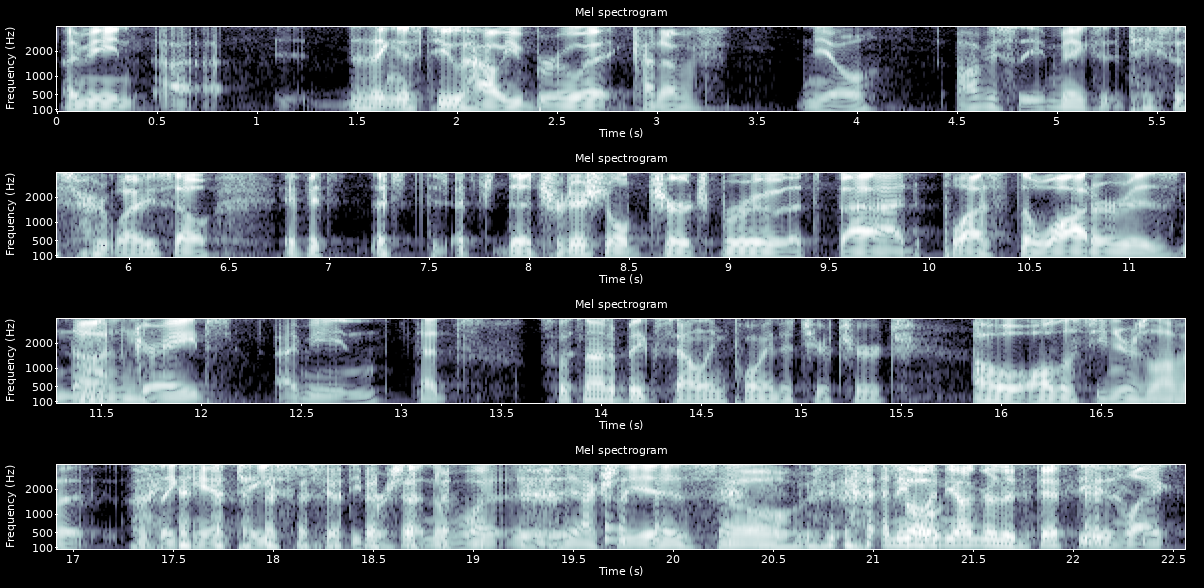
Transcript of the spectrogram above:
I mean, uh, the thing is too how you brew it. Kind of, you know, obviously makes it taste a certain way. So if it's a, a, the traditional church brew, that's bad. Plus the water is not Mm. great. I mean, that's so it's not a big selling point at your church. oh, all the seniors love it, but they can't taste fifty percent of what it actually is. So anyone So- younger than fifty is like,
